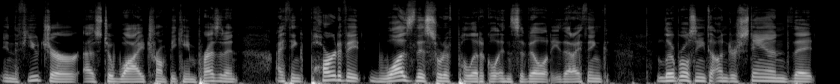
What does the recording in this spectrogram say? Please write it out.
in the future as to why Trump became president, I think part of it was this sort of political incivility that I think liberals need to understand that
